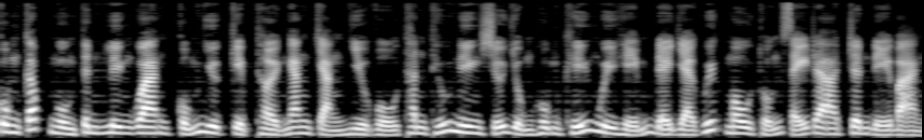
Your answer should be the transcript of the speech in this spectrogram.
cung cấp nguồn tin liên quan cũng như kịp thời ngăn chặn nhiều vụ thanh thiếu niên sử dụng hung khí nguy hiểm để giải quyết mâu thuẫn xảy ra trên địa bàn.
